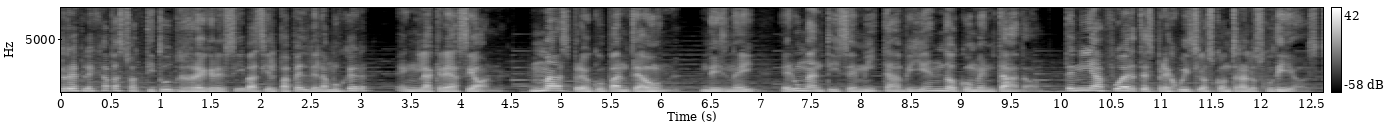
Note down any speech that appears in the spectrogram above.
reflejaba su actitud regresiva hacia el papel de la mujer en la creación. Más preocupante aún, Disney era un antisemita bien documentado. Tenía fuertes prejuicios contra los judíos,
